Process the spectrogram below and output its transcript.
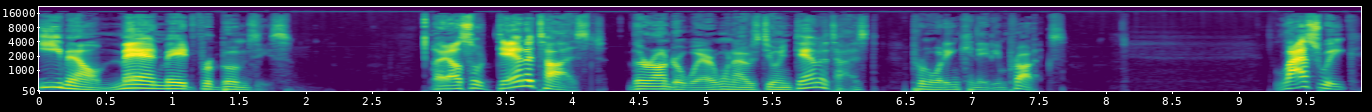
email man made for boomsies. I also danitized their underwear when I was doing danitized, promoting Canadian products. Last week,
